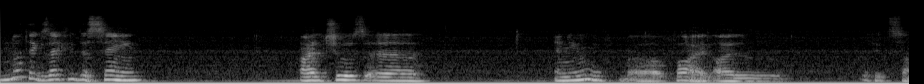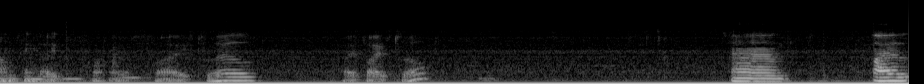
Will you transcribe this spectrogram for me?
not exactly the same. I'll choose uh, a new uh, file. I'll put it something like 512 by 512 and I'll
